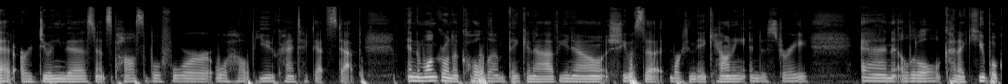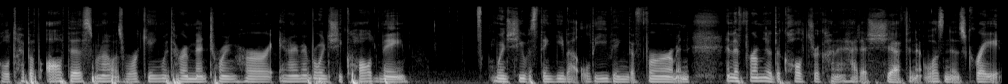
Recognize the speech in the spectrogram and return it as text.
that are doing this and it's possible for will help you kind of take that step. And the one girl, Nicole, I'm thinking of, you know, she was uh, worked in the accounting industry and a little kind of cubicle type of office when I was working with her and mentoring her. And I remember when she called me when she was thinking about leaving the firm and, and the firm there the culture kind of had a shift and it wasn't as great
